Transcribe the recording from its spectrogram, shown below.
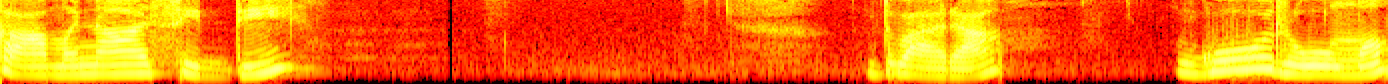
कामना सिद्धी द्वारा गो रोम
